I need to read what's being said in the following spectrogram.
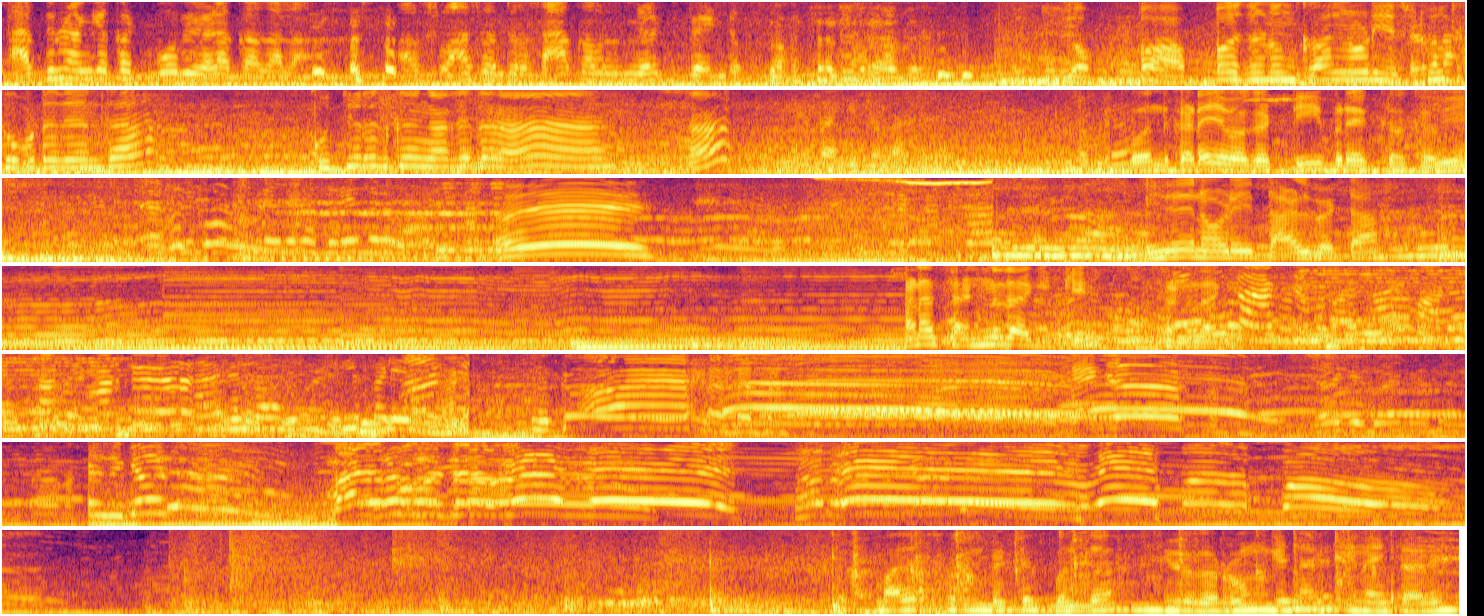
ಅದನ್ನ ಹಂಗೆ ಕಟ್ಬೋದು ಹೇಳಕ್ಕಾಗಲ್ಲ. ಅವ್ರ ಸ್ವಾತಂತ್ರ್ಯ ಸಾಕು ಅವ್ರದ್ದು ನೆಟ್ ಬೆಂಡು ಯಪ್ಪ ಅಪ್ಪ ಜನ ಕಾಲ್ ನೋಡಿ ಎಷ್ಟು ಕುತ್ಕೊಬಿಟ್ಟದೆ ಅಂತ? ಕುದ್ದಿರೋದಕ್ಕೆ ಹಂಗೆ ಆಗದಣ ಒಂದ್ ಕಡೆ ಇವಾಗ ಟೀ ಬ್ರೇಕ್ ಕವಿ! ಇದೇ ನೋಡಿ ತಾಳ್ಬೆಟ್ಟ. ಅಣ್ಣ ಸಣ್ಣದಾಗಿಕ್ಕೆ ಸಣ್ಣದಾಗಿ. ಮಾದೇಶ್ವರನ ಬೆಟ್ಟಕ್ಕೆ ಬಂದು ಇವಾಗ ರೂಮ್ಗೆ ಚೆಕ್ ಇನ್ ಆಯ್ತಾವೆ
